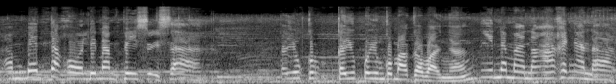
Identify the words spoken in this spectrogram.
Ang benta ko, limang piso isa. Kayo, kayo po yung gumagawa niyan? Hindi naman ang aking anak.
